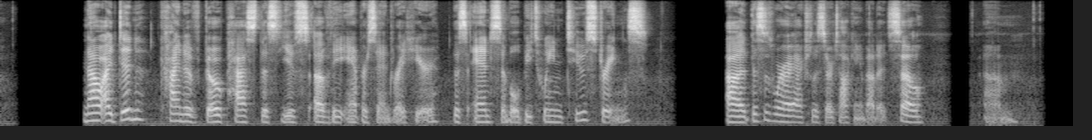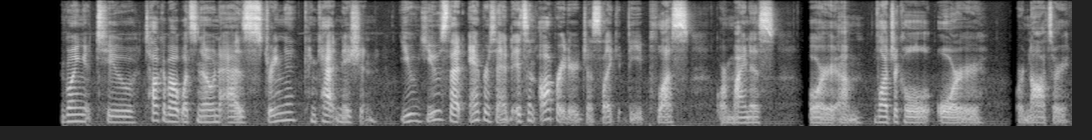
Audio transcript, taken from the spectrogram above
Now I did kind of go past this use of the ampersand right here, this and symbol between two strings, uh, this is where I actually start talking about it. So um, I'm going to talk about what's known as string concatenation. You use that ampersand. It's an operator, just like the plus or minus or um, logical or or not or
